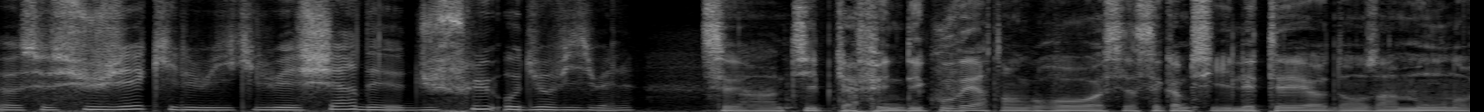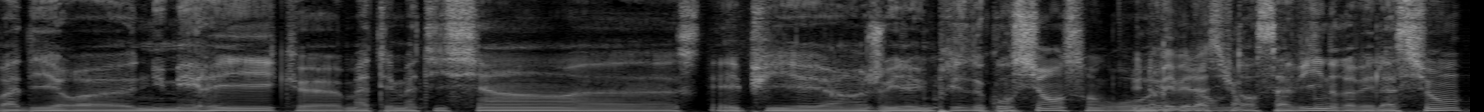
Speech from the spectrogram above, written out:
ce sujet qui lui, qui lui est cher du flux audiovisuel. C'est un type qui a fait une découverte en gros. C'est comme s'il était euh, dans un monde, on va dire, euh, numérique, euh, mathématicien. et puis un jeu, il a une prise de conscience en gros. Une révélation. Dans sa vie, une révélation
